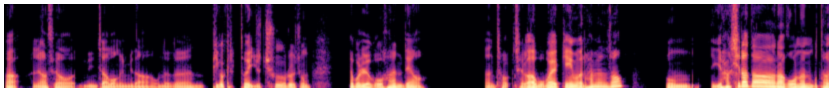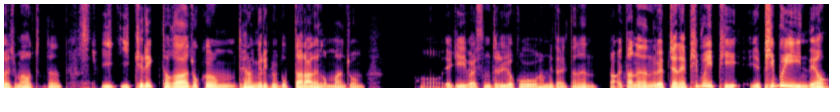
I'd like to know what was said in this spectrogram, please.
아, 안녕하세요. 닌자멍입니다. 오늘은 피겨 캐릭터의 유추를 좀 해 보려고 하는데요. 일단 저, 제가 모바일 게임을 하면서 좀 이게 확실하다라고는 못하겠지만 어쨌든 이, 이 캐릭터가 조금 대항률이 좀 높다라는 것만 좀 어, 얘기 말씀드리려고 합니다. 일단은 아, 일단은 웹젠의 PVP, 예, PV인데요.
